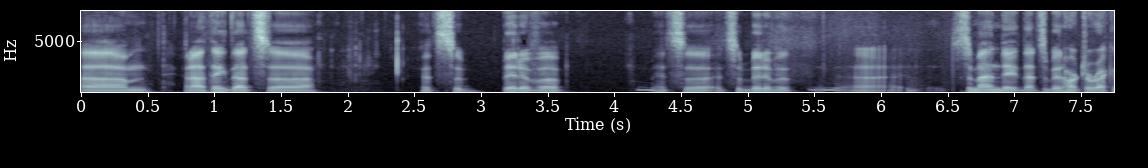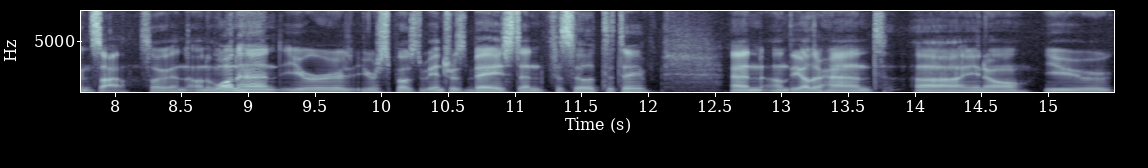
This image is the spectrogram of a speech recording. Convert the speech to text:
Um, and I think that's a it's a bit of a it's a it's a bit of a uh, it's a mandate that's a bit hard to reconcile. So on the one hand, you're you're supposed to be interest based and facilitative, and on the other hand, uh, you know you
